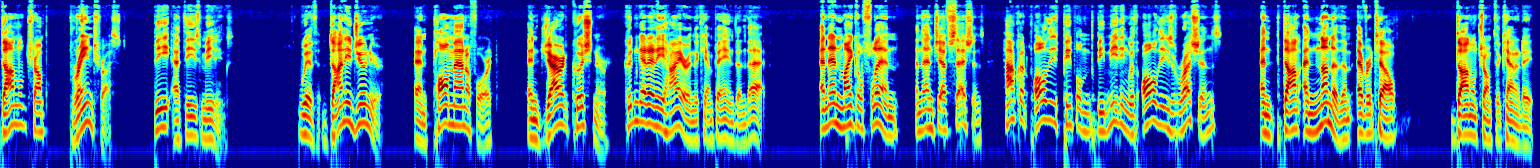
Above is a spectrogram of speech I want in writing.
Donald Trump brain trust be at these meetings? with Donnie Jr. and Paul Manafort and Jared Kushner. Couldn't get any higher in the campaign than that. And then Michael Flynn and then Jeff Sessions. How could all these people be meeting with all these Russians and Don and none of them ever tell Donald Trump, the candidate,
